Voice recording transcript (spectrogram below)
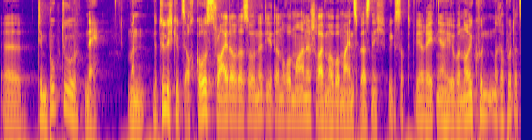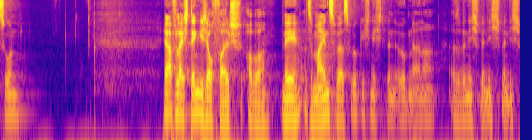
äh, Timbuktu, nee. Man, natürlich gibt's auch Ghostwriter oder so, ne, die dann Romane schreiben, aber meins wäre es nicht. Wie gesagt, wir reden ja hier über Neukundenreputation. Ja, vielleicht denke ich auch falsch, aber nee, also meins wäre es wirklich nicht, wenn irgendeiner, also wenn ich, wenn ich, wenn ich,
